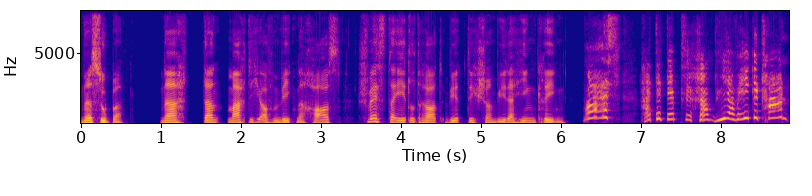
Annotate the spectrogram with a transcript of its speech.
Na super. Na, dann mach dich auf den Weg nach Haus. Schwester Edeltraut wird dich schon wieder hinkriegen. Was? Hat der Depp sich schon wieder wehgetan?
